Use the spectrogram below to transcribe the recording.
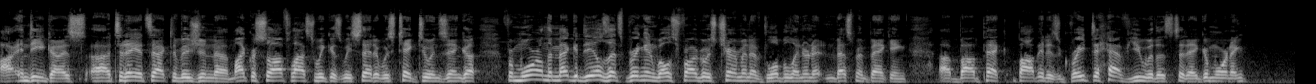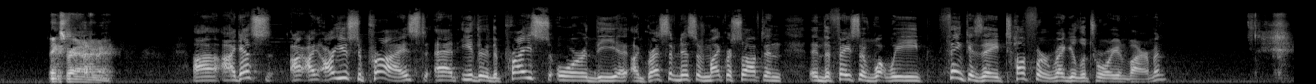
uh, indeed, guys. Uh, today it's Activision. Uh, Microsoft, last week, as we said, it was Take Two and Zynga. For more on the mega deals, let's bring in Wells Fargo's chairman of global internet investment banking, uh, Bob Peck. Bob, it is great to have you with us today. Good morning. Thanks for having me. Uh, I guess, are you surprised at either the price or the aggressiveness of Microsoft in, in the face of what we think is a tougher regulatory environment?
